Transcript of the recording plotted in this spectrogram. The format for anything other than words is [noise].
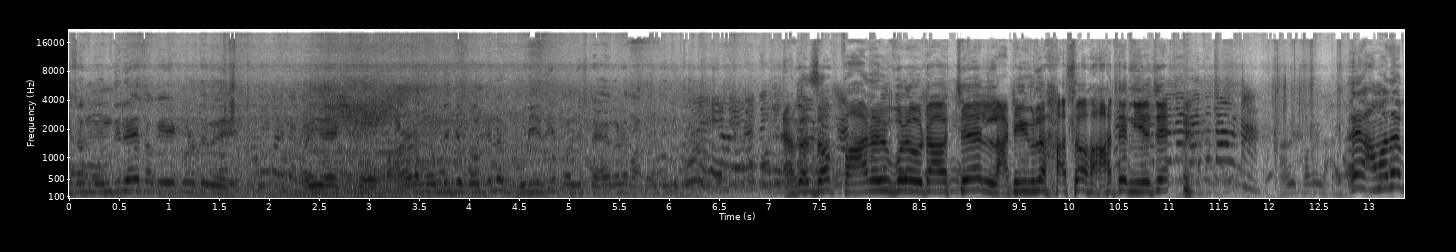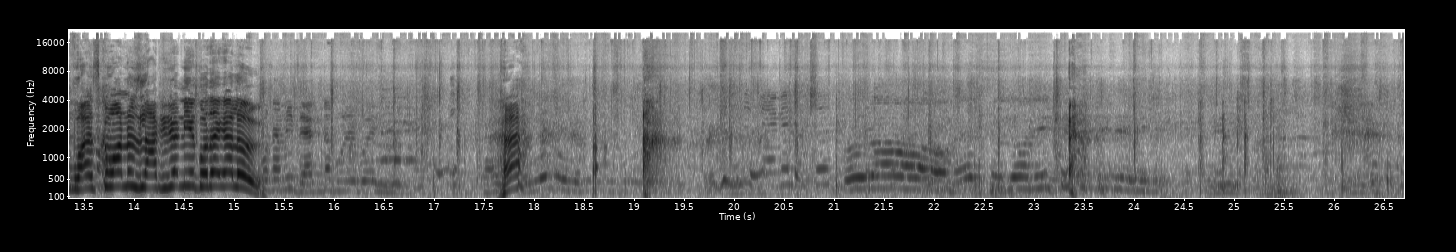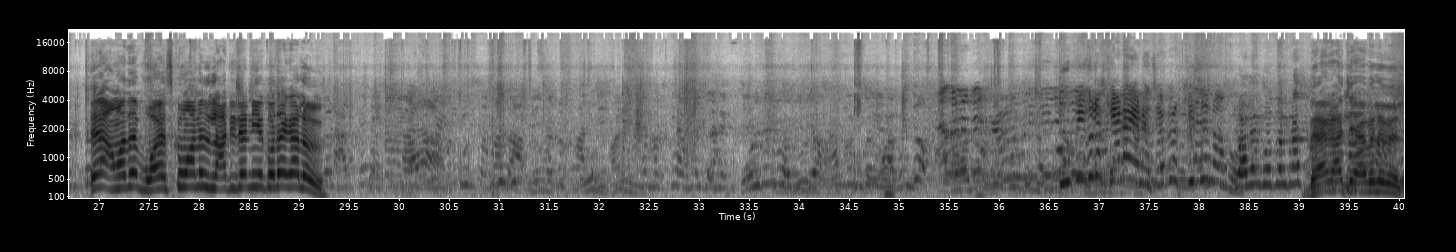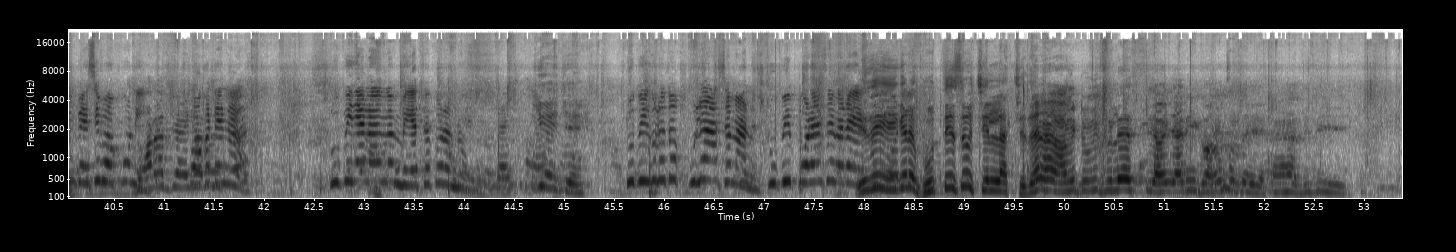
কত মন্দির তোকে এ করে দেবে। কি করে দেবে। ওই বারোটা মন্দির যে বলছিল ঘুরিয়ে দিয়ে পঞ্চাশ টাকা করে মাথায় দিলি। এখন সব পাহাড়ের উপরে ওঠা হচ্ছে লাঠিগুলো সব হাতে নিয়েছে। এত দাও না। এ আমাদের বয়স্ক মানুষ লাঠিটা নিয়ে কোথায় গেল? হ্যাঁ? এ আমাদের বয়স্ক মানুষ লাঠিটা নিয়ে কোথায় গেল? ব্যাগ আছে অ্যাভেলেবেল বেশি বকুনি। পকেটে না টুপি যেন একদম মেয়েতে করে নেব। কি হয়েছে? টুপিগুলো তো খুলে আছে মানুষ। টুপি পরেছে মানে দিদি এখানে ঘুরতে এসেও চিল্লাচ্ছে দেখ। হ্যাঁ আমি টুপি খুলে এসেছি আমি জানি গরম হবে হ্যাঁ দিদি।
